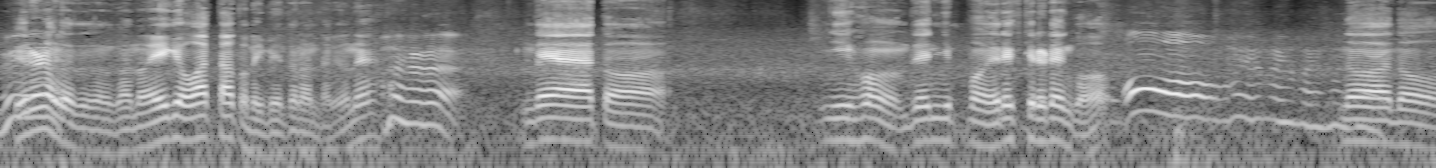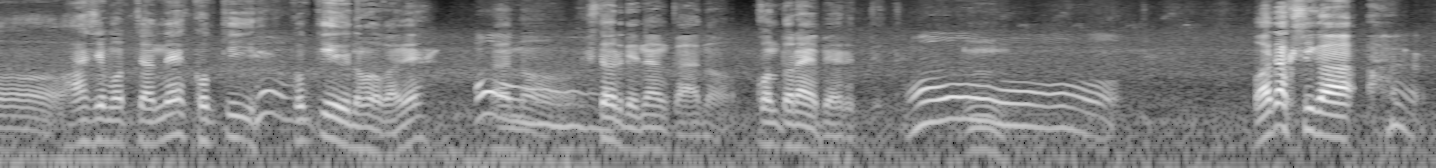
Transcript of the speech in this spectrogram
うんピューロランドのあの営業終わった後のイベントなんだけどね。はいはいはい。で、あと、日本、全日本エレキテル連合？の、はい。あの、橋本ちゃんね、国旗うん、国旗の方がね、あの、一人でなんかあの、コントライブやるって言って。おー、私がはい。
